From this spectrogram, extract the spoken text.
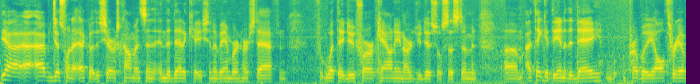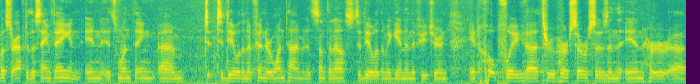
yeah, I, I just want to echo the sheriff's comments and, and the dedication of Amber and her staff and what they do for our county and our judicial system. And um, I think at the end of the day, probably all three of us are after the same thing. And, and it's one thing um, to, to deal with an offender one time, and it's something else to deal with them again in the future. And, and hopefully, uh, through her services and in her uh,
